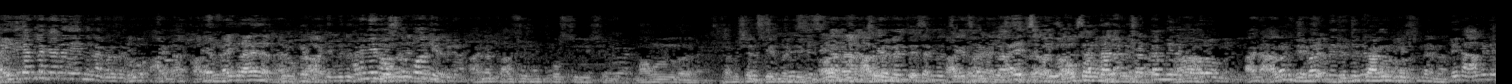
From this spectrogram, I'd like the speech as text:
ఐదు గంటలకైనా అనేది ఏంది నాకు ఆయన కాన్స్టిట్యూషన్ పోస్ట్ చేసిండు మామూలు కమిషన్ చైర్మన్ చట్టం మీద ఆయన ఆల్రెడీ నేను already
